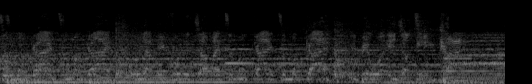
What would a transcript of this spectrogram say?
怎么改？怎么改？乌鸦皮肤的招牌，怎么改？怎么改？你被我一脚踢开。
